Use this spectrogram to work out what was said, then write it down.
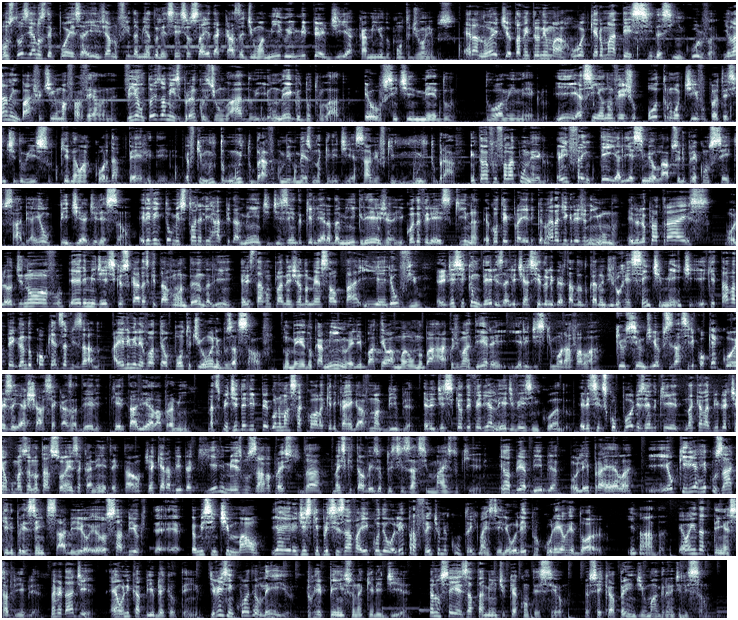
Uns 12 anos depois, aí, já no fim da minha adolescência, eu saí da casa de um amigo e me perdi a caminho do ponto de ônibus. Era noite, eu tava entrando em uma rua que era uma descida assim em curva, e lá embaixo tinha uma favela, né? Vinham dois homens brancos de um lado e um negro do outro lado. Eu senti medo, do Homem Negro. E assim, eu não vejo outro motivo para eu ter sentido isso que não a cor da pele dele. Eu fiquei muito, muito bravo comigo mesmo naquele dia, sabe? Eu fiquei muito bravo. Então eu fui falar com o negro. Eu enfrentei ali esse meu lapso de preconceito, sabe? Aí eu pedi a direção. Ele inventou uma história ali rapidamente, dizendo que ele era da minha igreja. E quando eu virei a esquina, eu contei para ele que eu não era de igreja nenhuma. Ele olhou para trás, olhou de novo, e aí ele me disse que os caras que estavam andando ali, eles estavam planejando me assaltar e ele ouviu. Ele disse que um deles ali tinha sido libertado do Carandiru recentemente e que estava pegando qualquer desavisado. Aí ele me levou até o ponto de ônibus a salvo. No meio do caminho, ele bateu a mão no barraco de madeira e ele disse que morava lá que se um dia eu precisasse de qualquer coisa e achasse a casa dele, que ele estaria lá para mim. Na despedida, ele pegou numa sacola que ele carregava uma Bíblia. Ele disse que eu deveria ler de vez em quando. Ele se desculpou dizendo que naquela Bíblia tinha algumas anotações, a caneta e tal, já que era a Bíblia que ele mesmo usava para estudar, mas que talvez eu precisasse mais do que ele. Eu abri a Bíblia, olhei para ela e eu queria recusar aquele presente, sabe? Eu, eu sabia que é, eu me senti mal. E aí ele disse que precisava ir. Quando eu olhei para frente, eu não encontrei mais ele. Eu olhei, procurei ao redor, e nada. Eu ainda tenho essa Bíblia. Na verdade, é a única Bíblia que eu tenho. De vez em quando eu leio, eu repenso naquele dia. Eu não sei exatamente o que aconteceu. Eu sei que eu aprendi uma grande lição.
